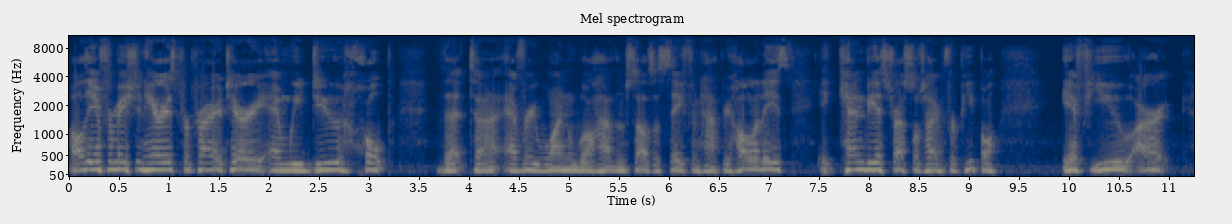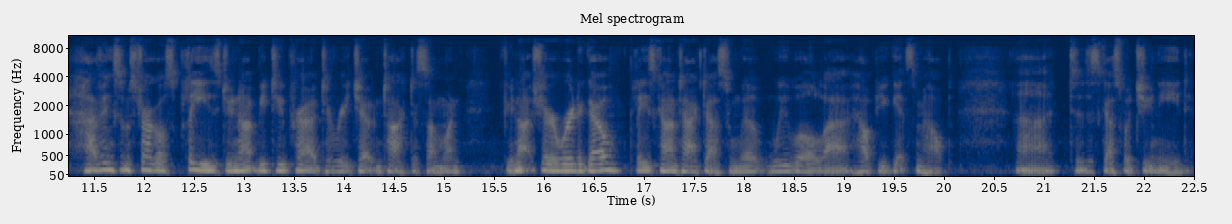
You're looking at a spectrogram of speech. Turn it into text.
All the information here is proprietary, and we do hope that uh, everyone will have themselves a safe and happy holidays. It can be a stressful time for people. If you are having some struggles, please do not be too proud to reach out and talk to someone. If you're not sure where to go, please contact us and we'll, we will uh, help you get some help uh, to discuss what you need.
